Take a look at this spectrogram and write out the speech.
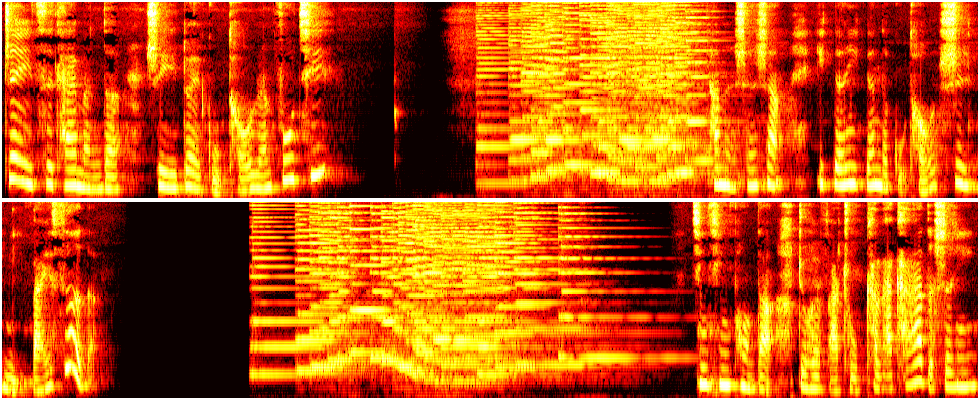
这一次开门的是一对骨头人夫妻，他们身上一根一根的骨头是米白色的。轻轻碰到，就会发出咔啦咔啦的声音。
